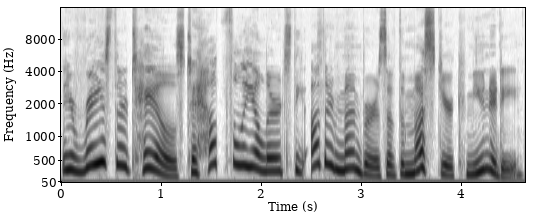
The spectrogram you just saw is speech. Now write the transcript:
they raise their tails to helpfully alert the other members of the musk deer community.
